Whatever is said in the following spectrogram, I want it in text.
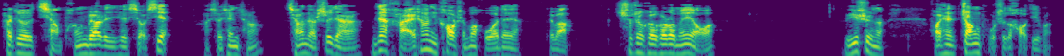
他就抢旁边的一些小县啊、小县城，抢点是点啊。你在海上，你靠什么活着呀？对吧？吃吃喝喝都没有啊。于是呢。发现漳浦是个好地方，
